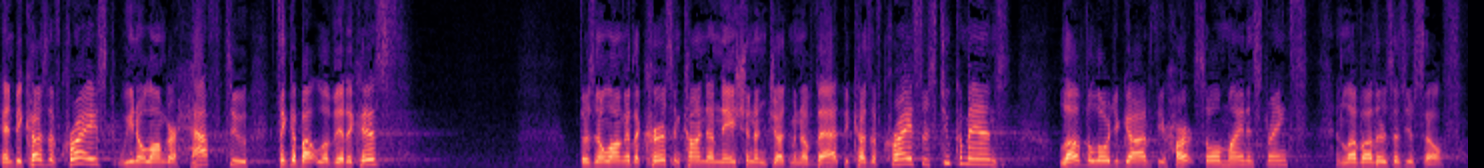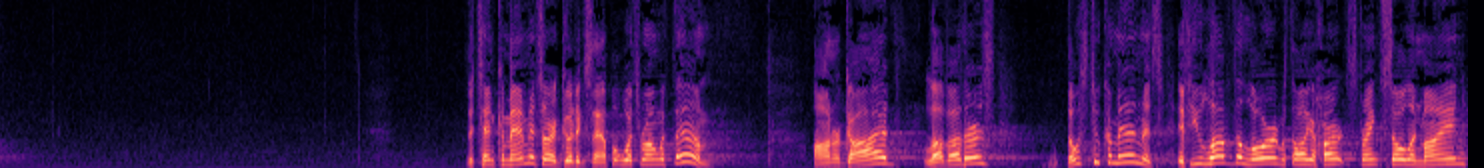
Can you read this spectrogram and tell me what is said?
And because of Christ, we no longer have to think about Leviticus. There's no longer the curse and condemnation and judgment of that. Because of Christ, there's two commands love the Lord your God with your heart, soul, mind, and strength, and love others as yourself. The Ten Commandments are a good example. What's wrong with them? Honor God, love others. Those two commandments. If you love the Lord with all your heart, strength, soul, and mind,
